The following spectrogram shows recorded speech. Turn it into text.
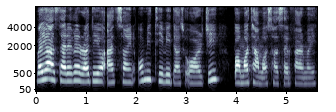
و یا از طریق رادیو ادساین امید تیوی با ما تماس حاصل فرمایید.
